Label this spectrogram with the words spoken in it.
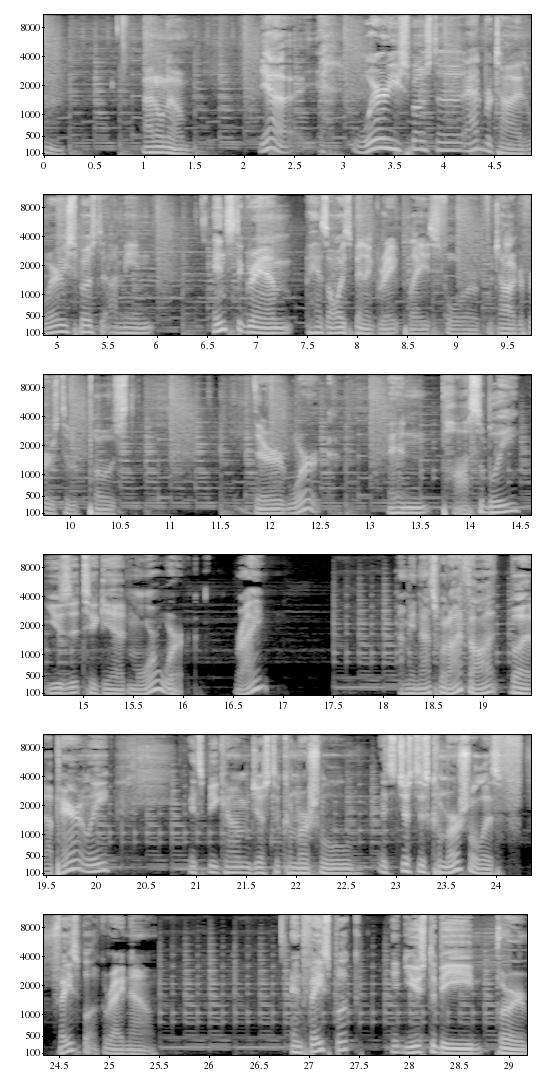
Hmm. I don't know. Yeah, where are you supposed to advertise? Where are you supposed to? I mean, Instagram has always been a great place for photographers to post their work and possibly use it to get more work, right? I mean, that's what I thought, but apparently it's become just a commercial. It's just as commercial as Facebook right now. And Facebook, it used to be for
